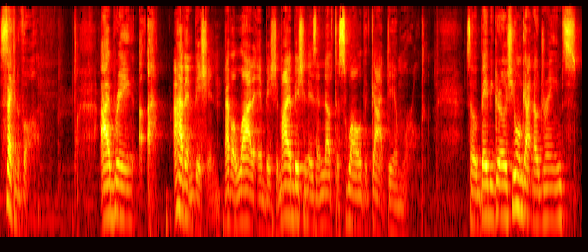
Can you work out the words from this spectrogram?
Second of all, I bring. Uh, I have ambition. I have a lot of ambition. My ambition is enough to swallow the goddamn world. So, baby girls, you don't got no dreams.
